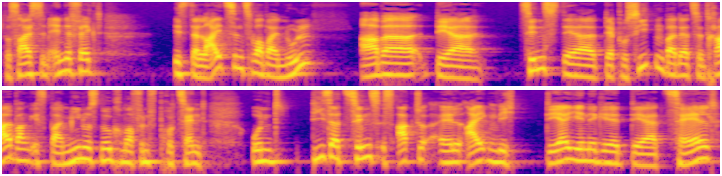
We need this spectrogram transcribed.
Das heißt, im Endeffekt ist der Leitzins zwar bei null, aber der Zins der Depositen bei der Zentralbank ist bei minus 0,5%. Und dieser Zins ist aktuell eigentlich derjenige, der zählt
